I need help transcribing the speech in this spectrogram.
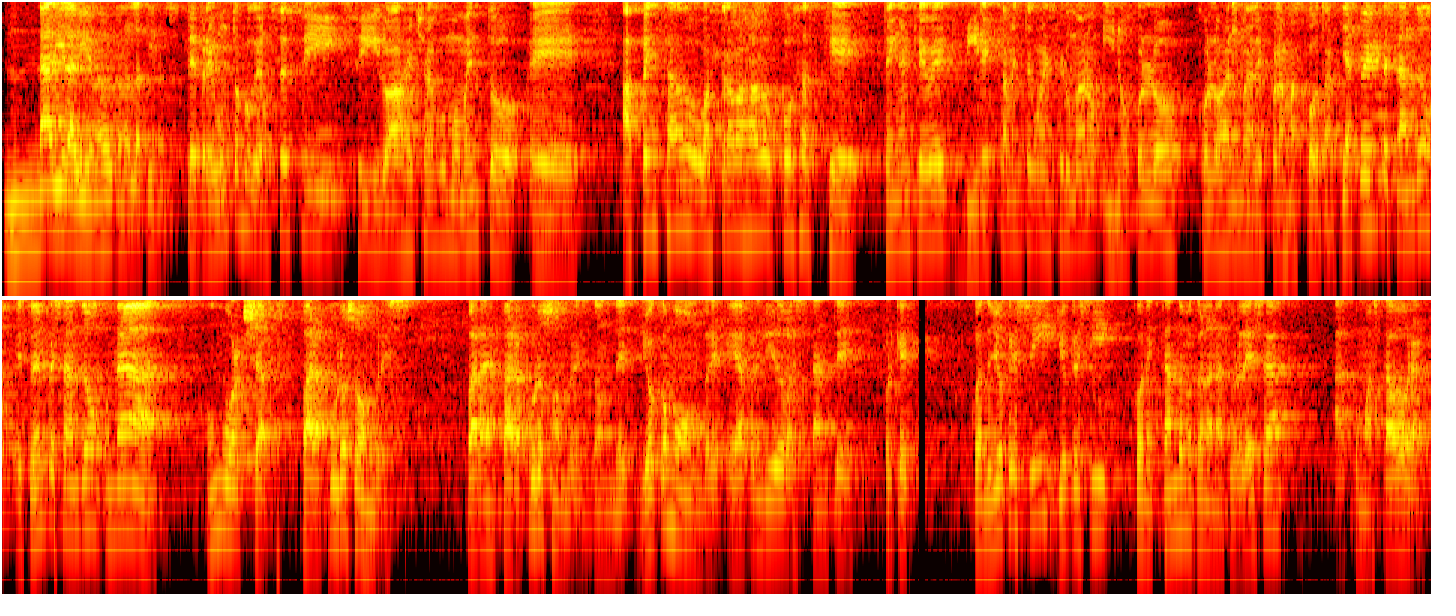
nadie la vive mejor que los latinos. Te pregunto porque no sé si, si lo has hecho en algún momento. eh, ¿Has pensado o has trabajado cosas que tengan que ver directamente con el ser humano y no con los, con los animales, con las mascotas? Ya estoy empezando, estoy empezando una, un workshop para puros hombres, para, para puros hombres, donde yo como hombre he aprendido bastante, porque cuando yo crecí, yo crecí conectándome con la naturaleza a- como hasta ahora,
